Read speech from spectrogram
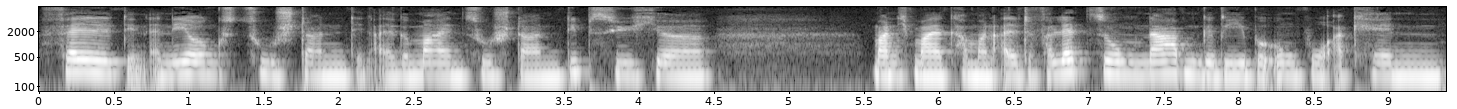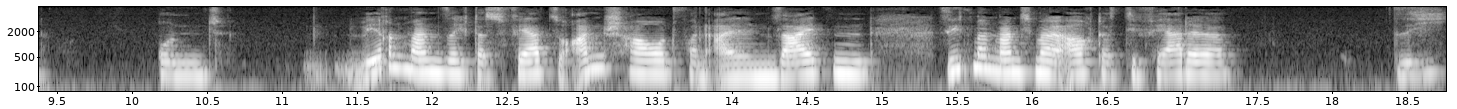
Fell, den Ernährungszustand, den allgemeinen Zustand, die Psyche. Manchmal kann man alte Verletzungen, Narbengewebe irgendwo erkennen. Und während man sich das Pferd so anschaut von allen Seiten, sieht man manchmal auch, dass die Pferde sich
